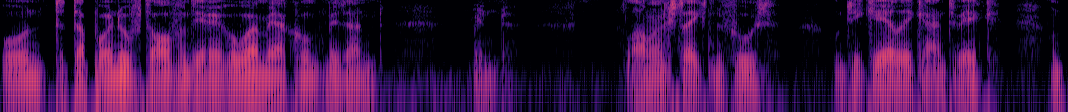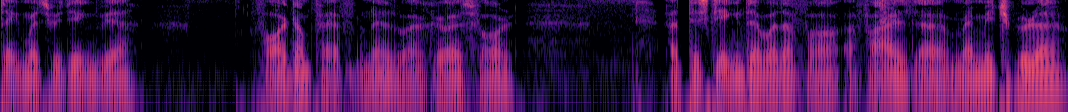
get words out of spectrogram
und der Ball ruft auf und ihre Rohrmeer kommt mit einem, mit einem langen gestreckten Fuß und ich gehe elegant weg und denke mir, jetzt wird irgendwer Fall am Pfeifen. Ne? Das war ein klares Fall. Äh, das Gegenteil war der Fall. Mein Mitspieler,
